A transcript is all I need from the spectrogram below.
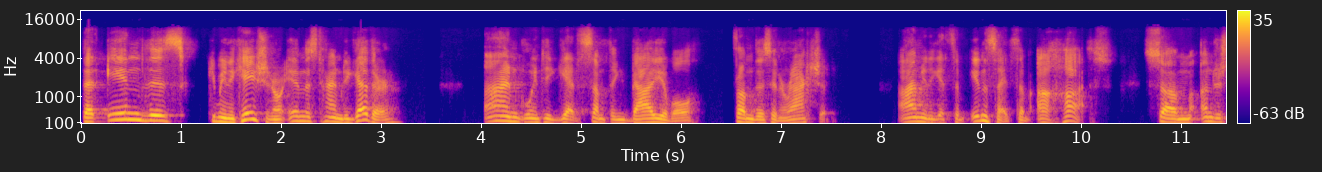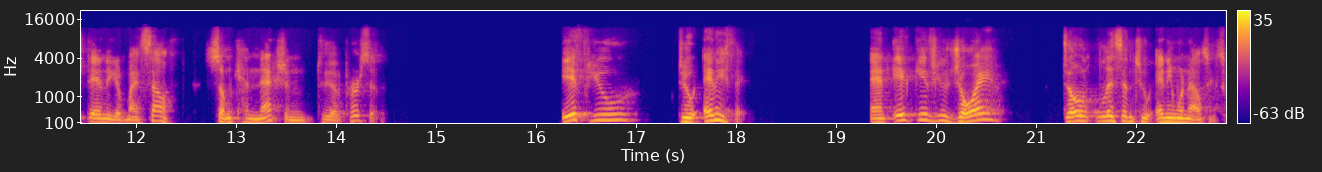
that in this communication or in this time together, I'm going to get something valuable from this interaction. I'm going to get some insights, some ahas, some understanding of myself, some connection to the other person. If you do anything and it gives you joy, don't listen to anyone else,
